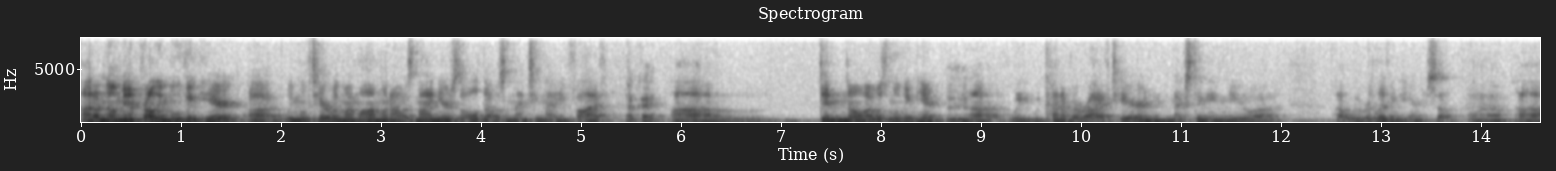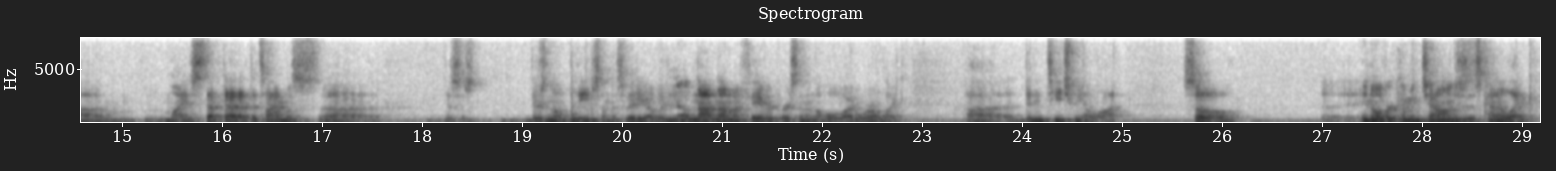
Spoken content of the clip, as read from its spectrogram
I don't know, man. Probably moving here. Uh, we moved here with my mom when I was nine years old. That was in 1995. Okay. Uh, didn't know I was moving here. Mhm. Uh, we, we kind of arrived here, and next thing you knew, uh, uh, we were living here. So Wow. um, my stepdad at the time was. This is. There's no bleeps on this video, but Nope. not not my favorite person in the whole wide world. Like, uh, didn't teach me a lot. So, uh, in overcoming challenges, it's kind of like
